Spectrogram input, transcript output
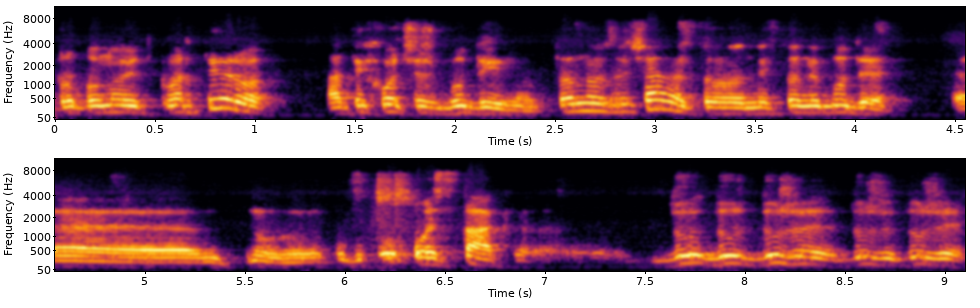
пропонують квартиру, а ти хочеш будинок. То ну, звичайно, то ніхто не буде е, ну, ось так е, ду- ду- дуже дуже дуже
